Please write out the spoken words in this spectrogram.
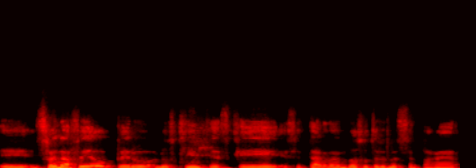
Eh, suena feo, pero los clientes que se tardan dos o tres meses en pagar,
